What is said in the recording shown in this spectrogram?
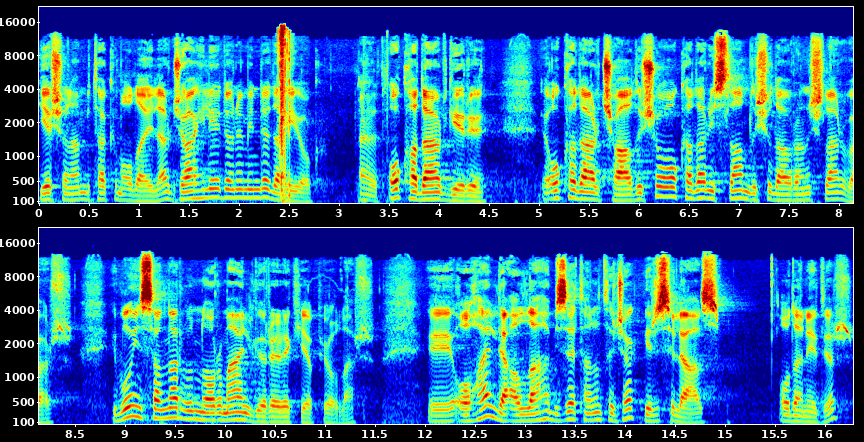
yaşanan bir takım olaylar cahiliye döneminde dahi yok. Evet. O kadar geri, e, o kadar çağ dışı, o kadar İslam dışı davranışlar var. E, bu insanlar bunu normal görerek yapıyorlar. E, o halde Allah'ı bize tanıtacak birisi lazım. O da nedir?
